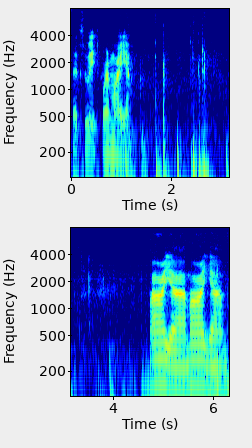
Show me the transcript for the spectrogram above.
Let's wait for Mariam. Mariam, Mariam.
